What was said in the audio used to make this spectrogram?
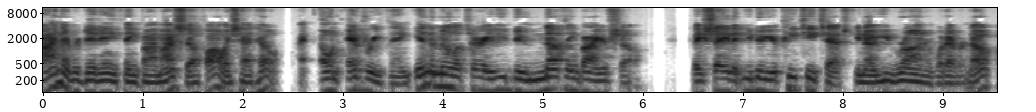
I never did anything by myself. I always had help I, on everything. In the military, you do nothing by yourself. They say that you do your PT test, you know, you run or whatever. No,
